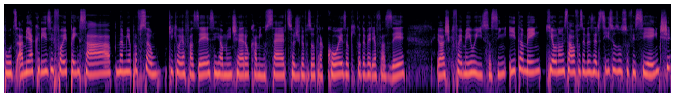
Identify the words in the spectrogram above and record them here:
Putz, a minha crise foi pensar na minha profissão. O que, que eu ia fazer, se realmente era o caminho certo, se eu devia fazer outra coisa, o que, que eu deveria fazer. Eu acho que foi meio isso, assim. E também que eu não estava fazendo exercícios o suficiente.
